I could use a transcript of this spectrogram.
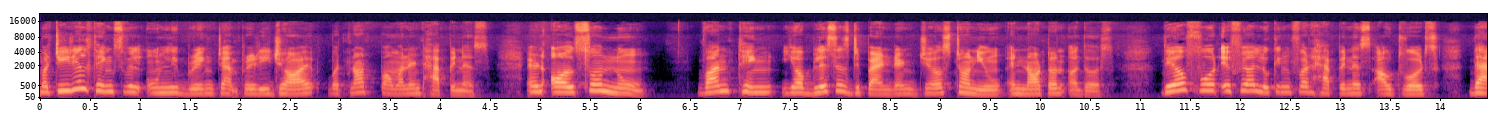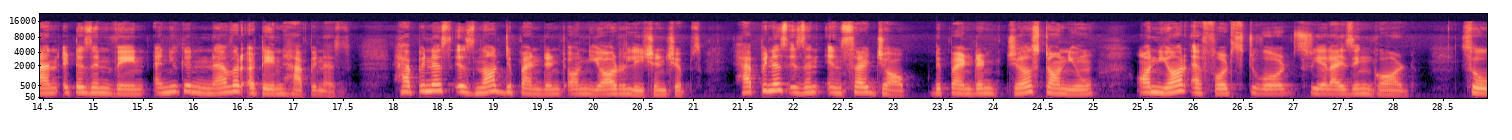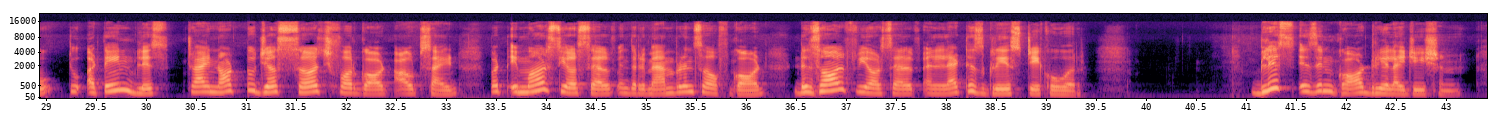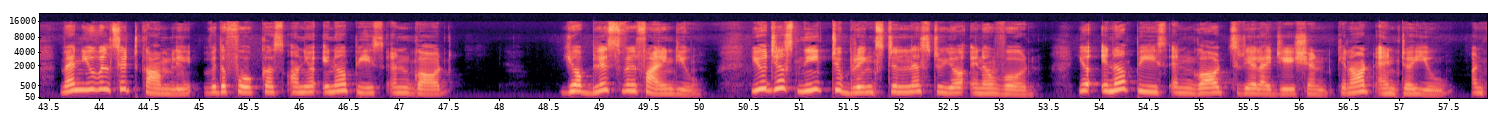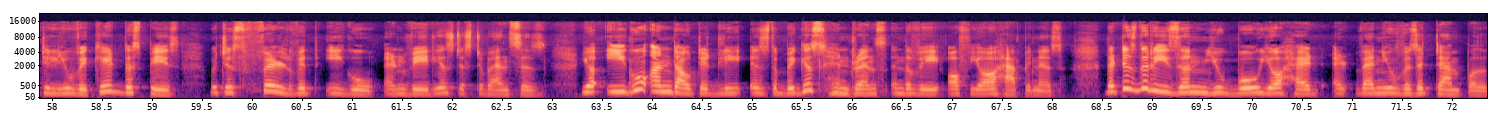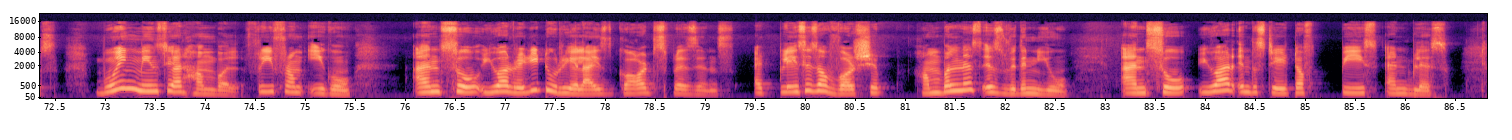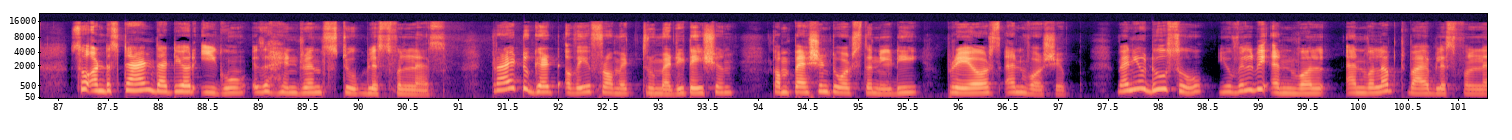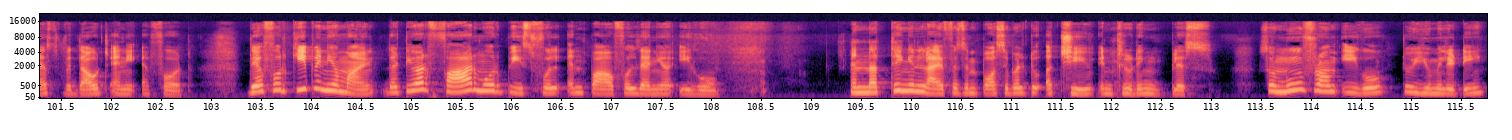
Material things will only bring temporary joy but not permanent happiness. And also know one thing your bliss is dependent just on you and not on others. Therefore, if you are looking for happiness outwards, then it is in vain and you can never attain happiness. Happiness is not dependent on your relationships. Happiness is an inside job dependent just on you, on your efforts towards realizing God. So, to attain bliss, try not to just search for God outside, but immerse yourself in the remembrance of God, dissolve yourself, and let His grace take over. Bliss is in God realization. When you will sit calmly with a focus on your inner peace and God, your bliss will find you. You just need to bring stillness to your inner world. Your inner peace and God's realization cannot enter you until you vacate the space which is filled with ego and various disturbances. Your ego undoubtedly is the biggest hindrance in the way of your happiness. That is the reason you bow your head when you visit temples. Bowing means you are humble, free from ego, and so you are ready to realize God's presence. At places of worship, humbleness is within you, and so you are in the state of peace and bliss. So understand that your ego is a hindrance to blissfulness. Try to get away from it through meditation, compassion towards the needy, prayers, and worship. When you do so, you will be envel- enveloped by blissfulness without any effort. Therefore, keep in your mind that you are far more peaceful and powerful than your ego. And nothing in life is impossible to achieve, including bliss. So, move from ego to humility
